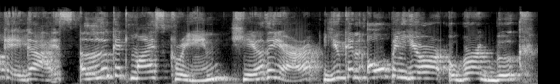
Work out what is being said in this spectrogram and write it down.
Okay, guys, look at my screen. Here they are. You can open your workbook.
